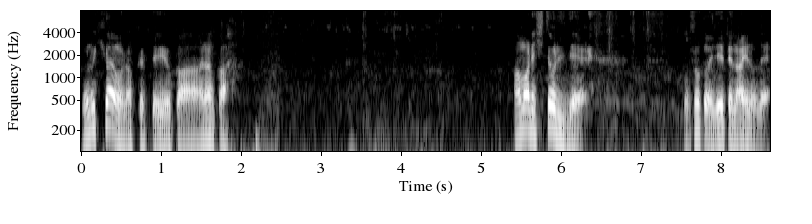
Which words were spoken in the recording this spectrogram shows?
乗る機会もなくっていうか、なんか、あまり一人で、お外に出てないので、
